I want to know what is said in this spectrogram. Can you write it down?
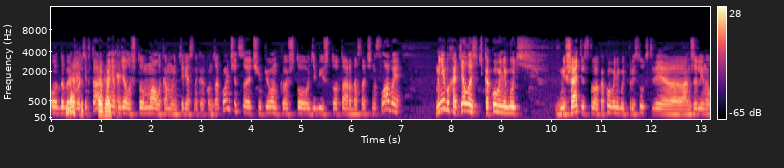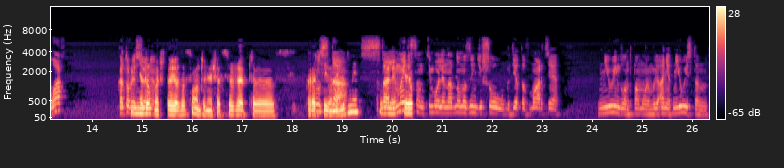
ОДБ да, против Тара, понятное дело, что мало кому интересно, как он закончится. Чемпионка, что ОДБ, что Тара достаточно слабые. Мне бы хотелось какого-нибудь вмешательства, какого-нибудь присутствия Анжелины Лав, которая Не сегодня... думаю, что ее засунут. У нее сейчас сюжет э, с красивыми ну, да, людьми. Стали Мэдисон, тем более на одном из инди-шоу где-то в марте. Нью-Ингланд, по-моему, а нет, Нью-Истон,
